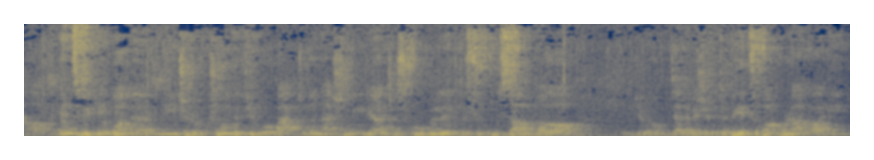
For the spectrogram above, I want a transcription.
Uh, again, speaking about the nature of truth, if you go back to the national media, just Google it, listen to some, uh, you know, television debates about Burhan Wani.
